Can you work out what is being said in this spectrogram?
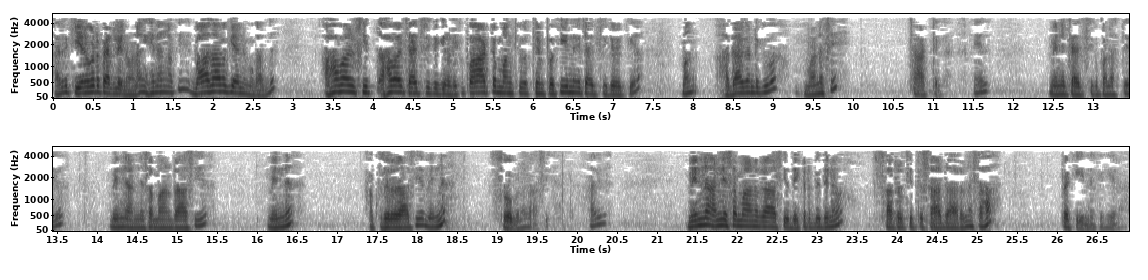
හරිද? කියනකොට පැටලෙනවා නම් එහෙනම් අපි භාෂාව කියන්නේ මොකද්ද? අහවල් සිත් අහවල් චෛතසික කියනකොට එක පාට මං කිව්වොත් එම් ප්‍රකීර්ණක චෛතසික කියලා මං හදාගන්න කිව්වා මනසේ chart එක. නේද? මෙන්න චෛතසික 52 මෙන්න අන්‍ය සමාන රාශිය මෙන්න අකුසල රාශිය මෙන්න සෝබන රාශිය. හරිද? මෙන්න අන්‍ය සමාන රාශිය දෙකට බෙදෙනවා. සතරචිත්ත සාධාරණ සහ ප්‍රකීර්ණක කියලා.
